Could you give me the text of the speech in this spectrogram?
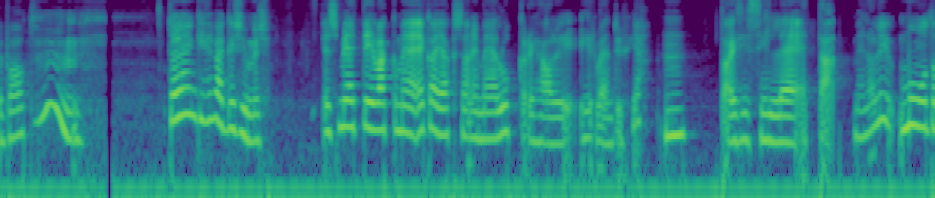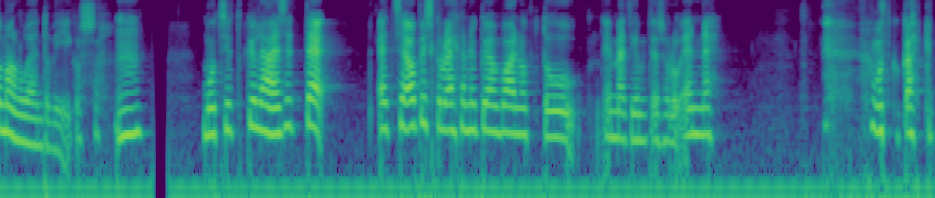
About? Hmm. Toi onkin hyvä kysymys. Jos miettii vaikka meidän eka jaksoa, niin meidän lukkarihan oli hirveän tyhjä. Mm. Tai siis silleen, että meillä oli muutama luento viikossa. Mm. Mutta sitten kyllähän sitten, että se opiskelu ehkä nykyään painottuu, en mä tiedä mitä se on ollut ennen, mutta kun kaikki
